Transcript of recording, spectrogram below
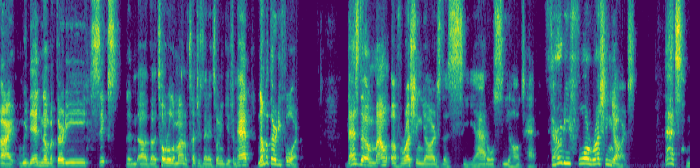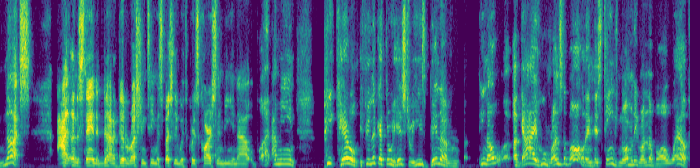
All right, we did number 36, the uh, the total amount of touches that Antonio Gibson had. Number 34, that's the amount of rushing yards the Seattle Seahawks had. 34 rushing yards. That's nuts. I understand that they're not a good rushing team, especially with Chris Carson being out. But I mean, Pete Carroll, if you look at through history, he's been a you know a guy who runs the ball, and his teams normally run the ball well.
